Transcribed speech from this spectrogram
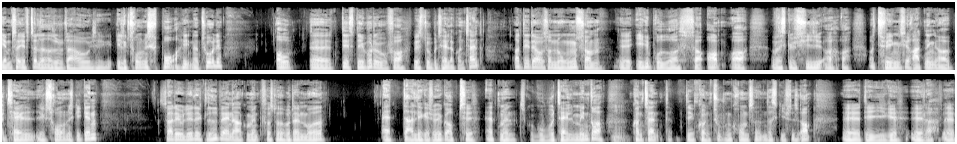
jamen så efterlader du dig jo et elektronisk spor helt naturligt, og Øh, det slipper du jo for, hvis du betaler kontant. Og det er der jo så nogen, som øh, ikke bryder sig om at, hvad skal vi sige, at, at, at tvinges i retning og betale elektronisk igen. Så er det jo lidt et glidebaneargument forstået på den måde, at der lægges jo ikke op til, at man skulle kunne betale mindre mm. kontant. Det er kun 1000 kroner siden, der skiftes om. Øh, det er ikke, eller øh,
